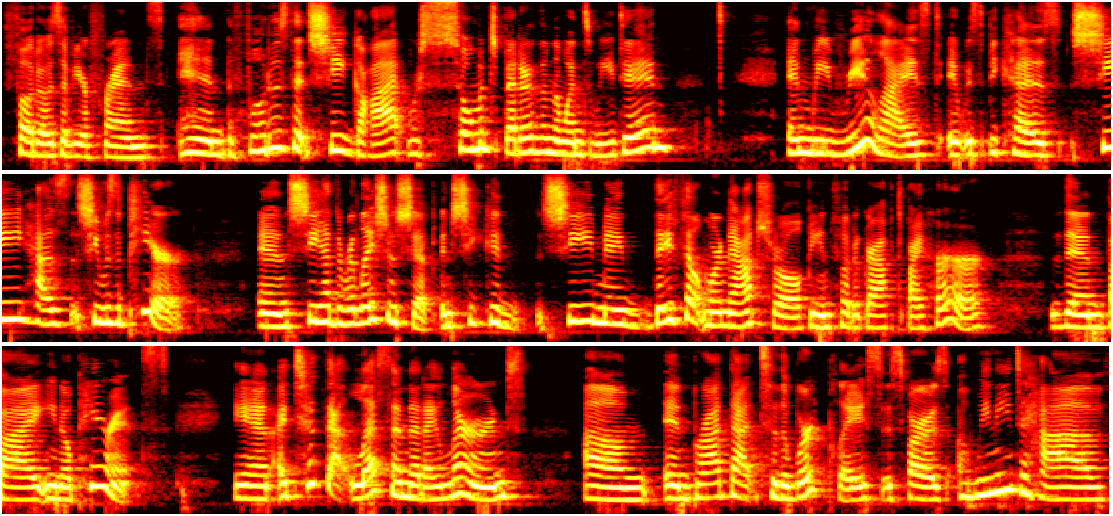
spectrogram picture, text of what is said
photos of your friends and the photos that she got were so much better than the ones we did and we realized it was because she has she was a peer and she had the relationship and she could she made they felt more natural being photographed by her than by you know parents. And i took that lesson that i learned um, and brought that to the workplace as far as oh, we need to have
